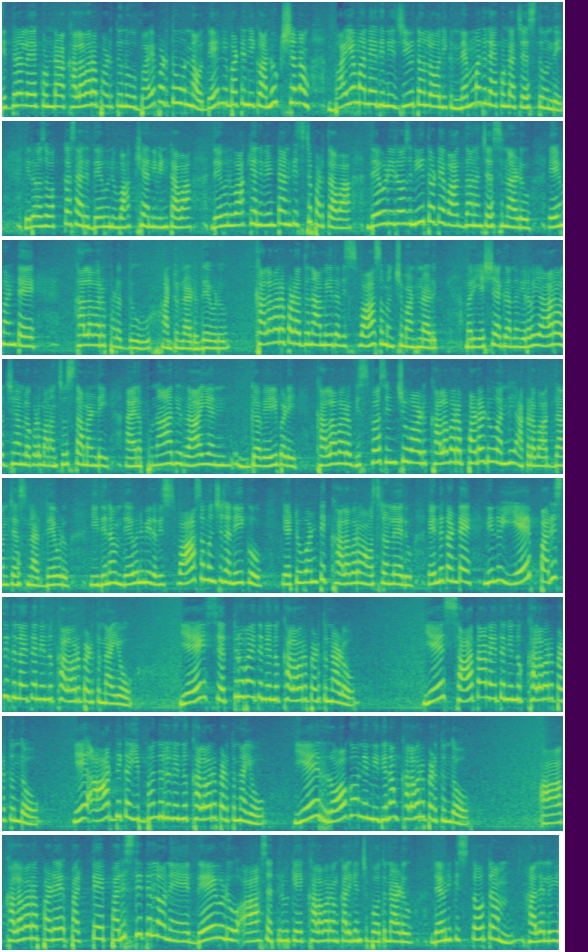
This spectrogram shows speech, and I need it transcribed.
నిద్ర లేకుండా కలవరపడుతూ నువ్వు భయపడుతూ ఉన్నావు. దేన్ని బట్టి నీకు అనుక్షణం భయం అనేది నీ జీవితంలో నీకు నెమ్మది లేకుండా చేస్తుంది. ఈరోజు ఒక్కసారి దేవుని వాక్యాన్ని వింటావా? దేవుని వాక్యాన్ని వినటానికి ఇష్టపడతావా? దేవుడు ఈరోజు నీతోటే వాగ్దానం చేస్తున్నాడు. ఏమంటే కలవరపడద్దు అంటున్నాడు దేవుడు. కలవరపడద్దు నా మీద విశ్వాసం ఉంచమంటున్నాడు. మరి యెషయా గ్రంథం ఇరవై ఆరో అధ్యాయంలో కూడా మనం చూస్తామండి. ఆయన పునాది రాయిగా వేయబడి కలవర విశ్వసించువాడు కలవర పడడు అని అక్కడ వాగ్దానం చేస్తున్నాడు దేవుడు. ఈ దినం దేవుని మీద విశ్వాసం ఉంచిన నీకు ఎటువంటి కలవరం అవసరం లేదు. ఎందుకంటే నిన్ను ఏ పరిస్థితులు అయితే నిన్ను కలవర పెడుతున్నాయో ఏ శత్రువు అయితే నిన్ను కలవర పెడుతున్నాడో ఏ సాతానైతే నిన్ను కలవర పెడుతుందో ఏ ఆర్థిక ఇబ్బందులు నిన్ను కలవర పెడుతున్నాయో ఏ రోగం నిన్ను ఈ దినం కలవర పెడుతుందో ఆ కలవర పడే పట్టే పరిస్థితుల్లోనే దేవుడు ఆ శత్రువుకే కలవరం కలిగించబోతున్నాడు. దేవునికి స్తోత్రం. హలలుయ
